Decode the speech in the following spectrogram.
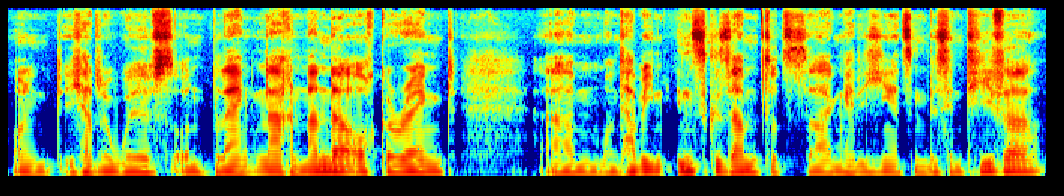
Und ich hatte Wolves und Blank nacheinander auch gerankt ähm, und habe ihn insgesamt sozusagen, hätte ich ihn jetzt ein bisschen tiefer.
